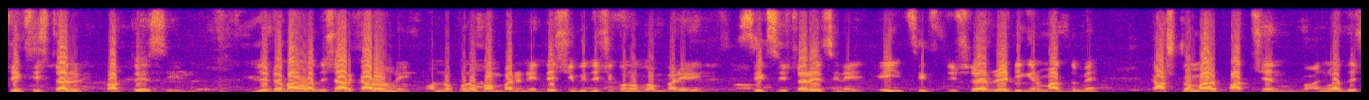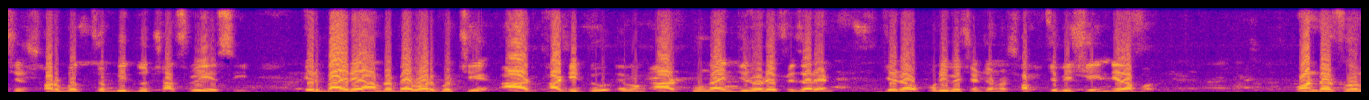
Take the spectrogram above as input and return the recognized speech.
সিক্স স্টার প্রাপ্ত এসি যেটা বাংলাদেশে আর কারণ নেই। অন্য কোনো কোম্পানি নেই। দেশি বিদেশি কোনো কোম্পানির সিক্স স্টার এসি নেই। এই সিক্স স্টার রেটিং এর মাধ্যমে কাস্টমার পাচ্ছেন বাংলাদেশের সর্বোচ্চ বিদ্যুৎ সাশ্রয়ী এসি এর বাইরে আমরা ব্যবহার করছি আর থার্টি টু এবং R two nine zero refrigerant যেটাও পরিবেশের জন্য সবচেয়ে বেশি নিরাপদ। ওয়ান্ডারফুল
